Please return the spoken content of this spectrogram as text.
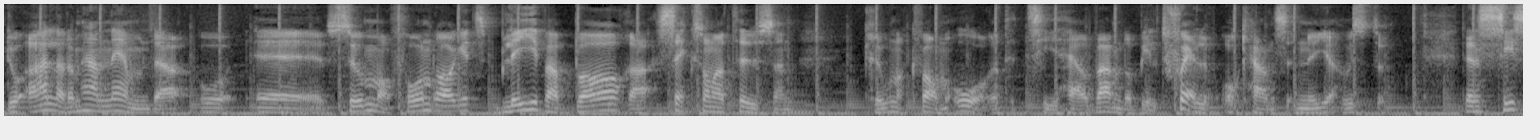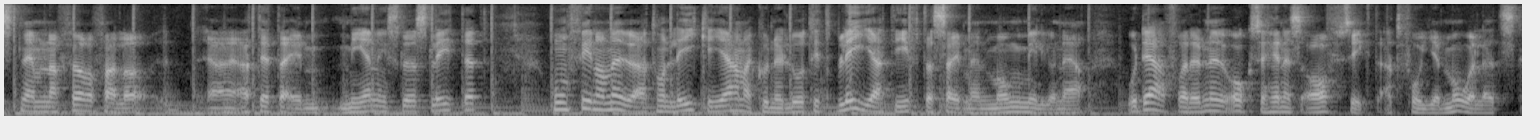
Då alla de här nämnda och eh, summor fråndragits bliva bara 600 000 kronor kvar om året till herr Vanderbilt själv och hans nya hustru. Den sistnämnda förefaller eh, att detta är meningslöst litet. Hon finner nu att hon lika gärna kunde låtit bli att gifta sig med en mångmiljonär och därför är det nu också hennes avsikt att få gemålets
